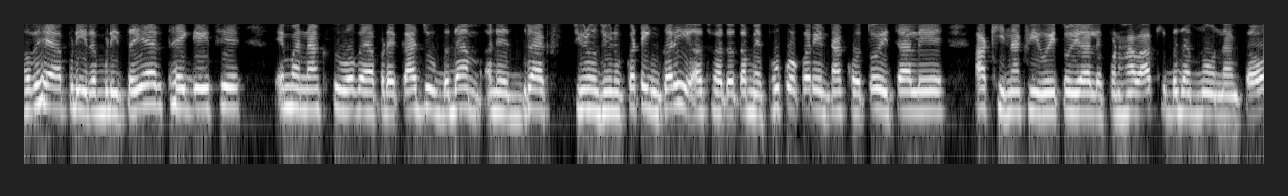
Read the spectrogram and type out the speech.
હવે આપણી રબડી તૈયાર થઈ ગઈ છે. એમાં નાખશું હવે આપણે કાજુ, બદામ અને દ્રાક્ષ ઝીણું ઝીણું કટિંગ કરી અથવા તો તમે ભૂકો કરી નાખો તોય ચાલે. આખી નાખવી હોય તો ચાલે પણ હા આખી બદામ ન નાખતા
